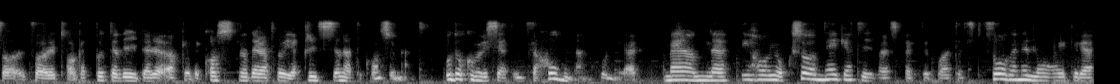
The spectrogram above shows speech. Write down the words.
för företag att putta vidare ökade kostnader, att höja priserna till konsument. Och då kommer vi se att inflationen går ner. Men vi det har ju också negativa aspekter på att efterfrågan är lägre.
